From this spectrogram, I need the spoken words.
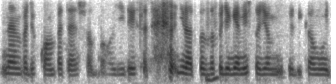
nem vagyok kompetens abban, hogy részletesen nyilatkozzak, mm. hogy engem is nagyon működik amúgy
